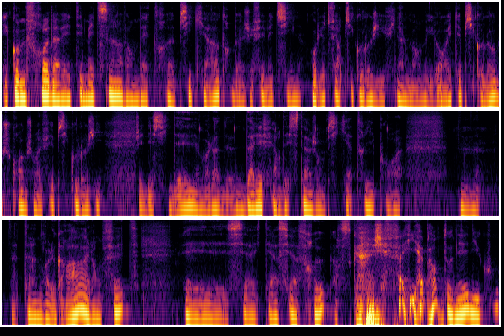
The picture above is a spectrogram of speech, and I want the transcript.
Et comme Freud avait été médecin avant d'être psychiatre, ben, j'ai fait médecine au lieu de faire psychologie finalement. Mais il aurait été psychologue, je crois que j'aurais fait psychologie. J'ai décidé voilà, d'aller faire des stages en psychiatrie pour euh, atteindre le Graal en fait. Et ça a été assez affreux parce que j'ai failli abandonner du coup,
